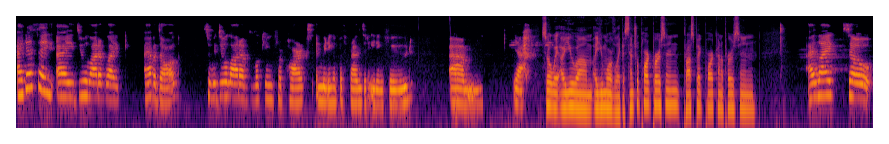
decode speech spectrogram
I guess I I do a lot of like I have a dog, so we do a lot of looking for parks and meeting up with friends and eating food. Um, yeah. So wait, are you um are you more of like a Central Park person, Prospect Park kind of person? I like so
